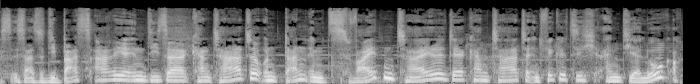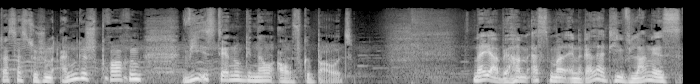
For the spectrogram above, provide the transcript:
Das ist also die Bassarie in dieser Kantate und dann im zweiten Teil der Kantate entwickelt sich ein Dialog, auch das hast du schon angesprochen. Wie ist der nun genau aufgebaut? Naja, wir haben erstmal ein relativ langes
